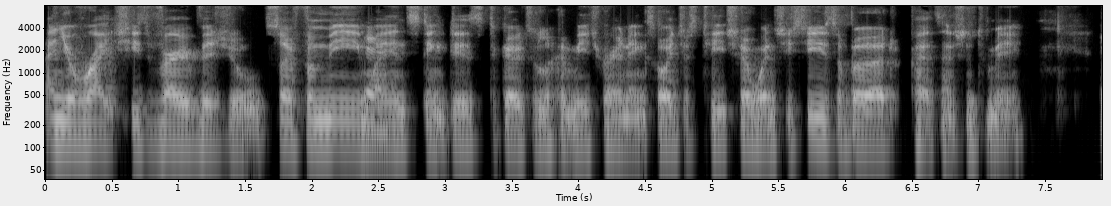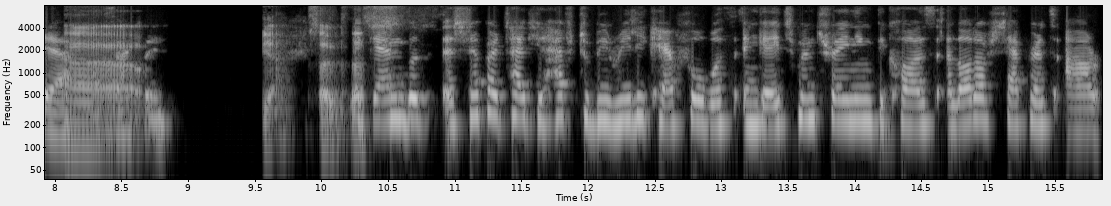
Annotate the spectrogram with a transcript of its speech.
and you're right, she's very visual. So for me, yeah. my instinct is to go to look at me training. So I just teach her when she sees a bird, pay attention to me. Yeah, uh, exactly yeah so again with a shepherd type you have to be really careful with engagement training because a lot of shepherds are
